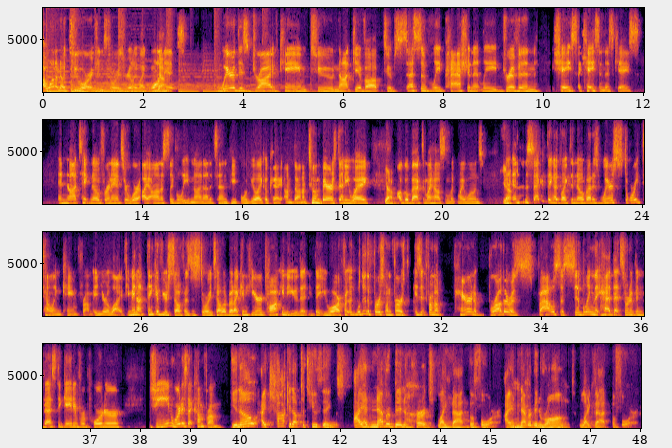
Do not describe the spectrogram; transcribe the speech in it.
I want to know two origin stories, really. Like, one Yeah. is where this drive came to not give up, to obsessively, passionately driven chase a case in this case, and not take no for an answer where I honestly believe nine out of 10 people would be like, okay, I'm done. I'm too embarrassed anyway. Yeah. I'll go back to my house and lick my wounds. Yeah. And then the second thing I'd like to know about is where storytelling came from in your life. You may not think of yourself as a storyteller, but I can hear talking to you that that you are. We'll do the first one first. Is it from a parent, a brother, a spouse, a sibling that had that sort of investigative reporter gene? Where does that come from? You know, I chalk it up to two things. I had never been hurt like that before. I had Mhm. never been wronged like that before.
